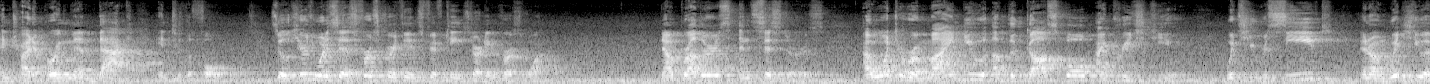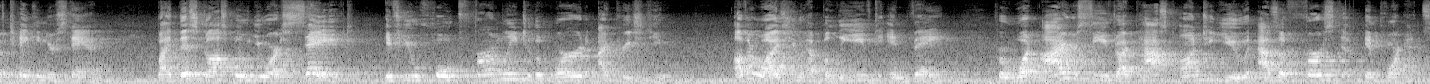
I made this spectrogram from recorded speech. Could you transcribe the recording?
and try to bring them back into the fold. So here's what it says 1 Corinthians 15, starting in verse 1. Now, brothers and sisters, I want to remind you of the gospel I preached to you, which you received and on which you have taken your stand. By this gospel you are saved if you hold firmly to the word I preached to you. Otherwise, you have believed in vain. For what I received, I passed on to you as of first importance.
